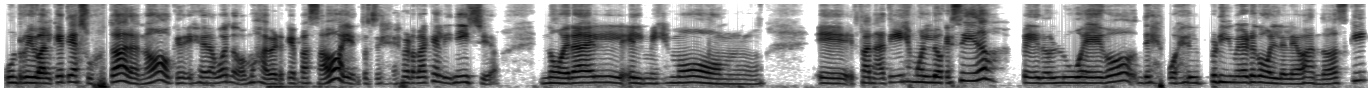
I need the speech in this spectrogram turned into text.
un rival que te asustara, ¿no? O que dijera, bueno, vamos a ver qué pasa hoy. Entonces, es verdad que al inicio no era el, mismo mm, eh, fanatismo enloquecido, pero luego, después del primer gol de Lewandowski,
